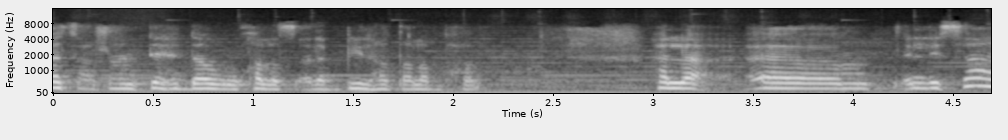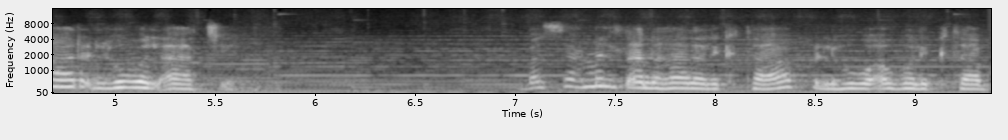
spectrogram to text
بس عشان تهدى وخلص ألبي لها طلبها. هلا اللي صار اللي هو الآتي. بس عملت أنا هذا الكتاب اللي هو أول كتاب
